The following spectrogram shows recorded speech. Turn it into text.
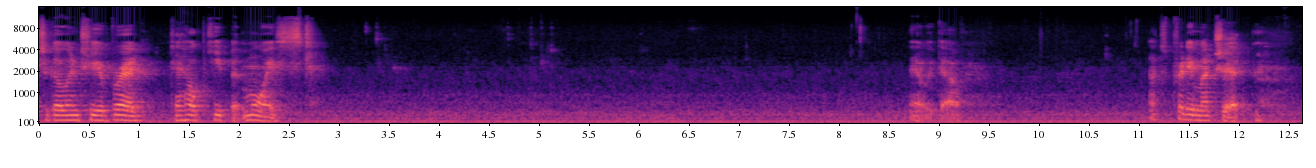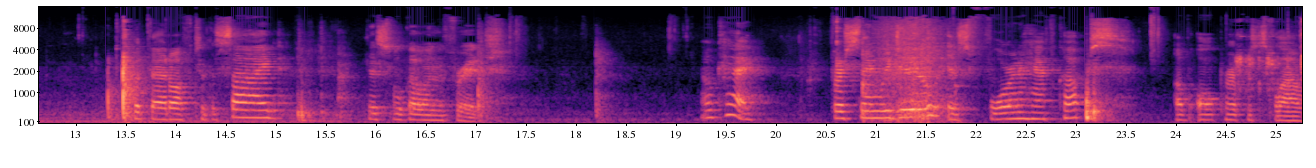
to go into your bread to help keep it moist. There we go. That's pretty much it. Put that off to the side. This will go in the fridge. Okay, first thing we do is four and a half cups of all-purpose flour.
